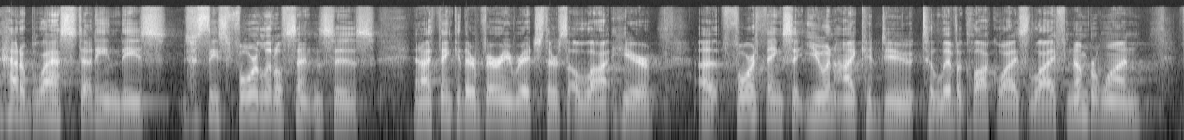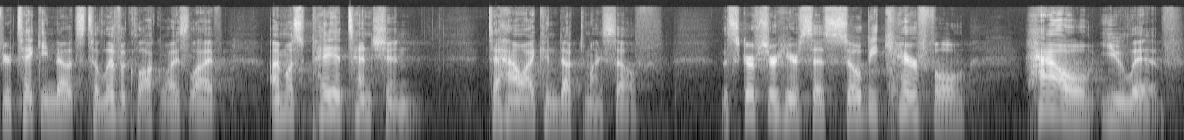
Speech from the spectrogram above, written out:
had a blast studying these, just these four little sentences. And I think they're very rich. There's a lot here uh, four things that you and I could do to live a clockwise life. Number one, if you're taking notes, to live a clockwise life, I must pay attention to how I conduct myself. The scripture here says, So be careful how you live.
